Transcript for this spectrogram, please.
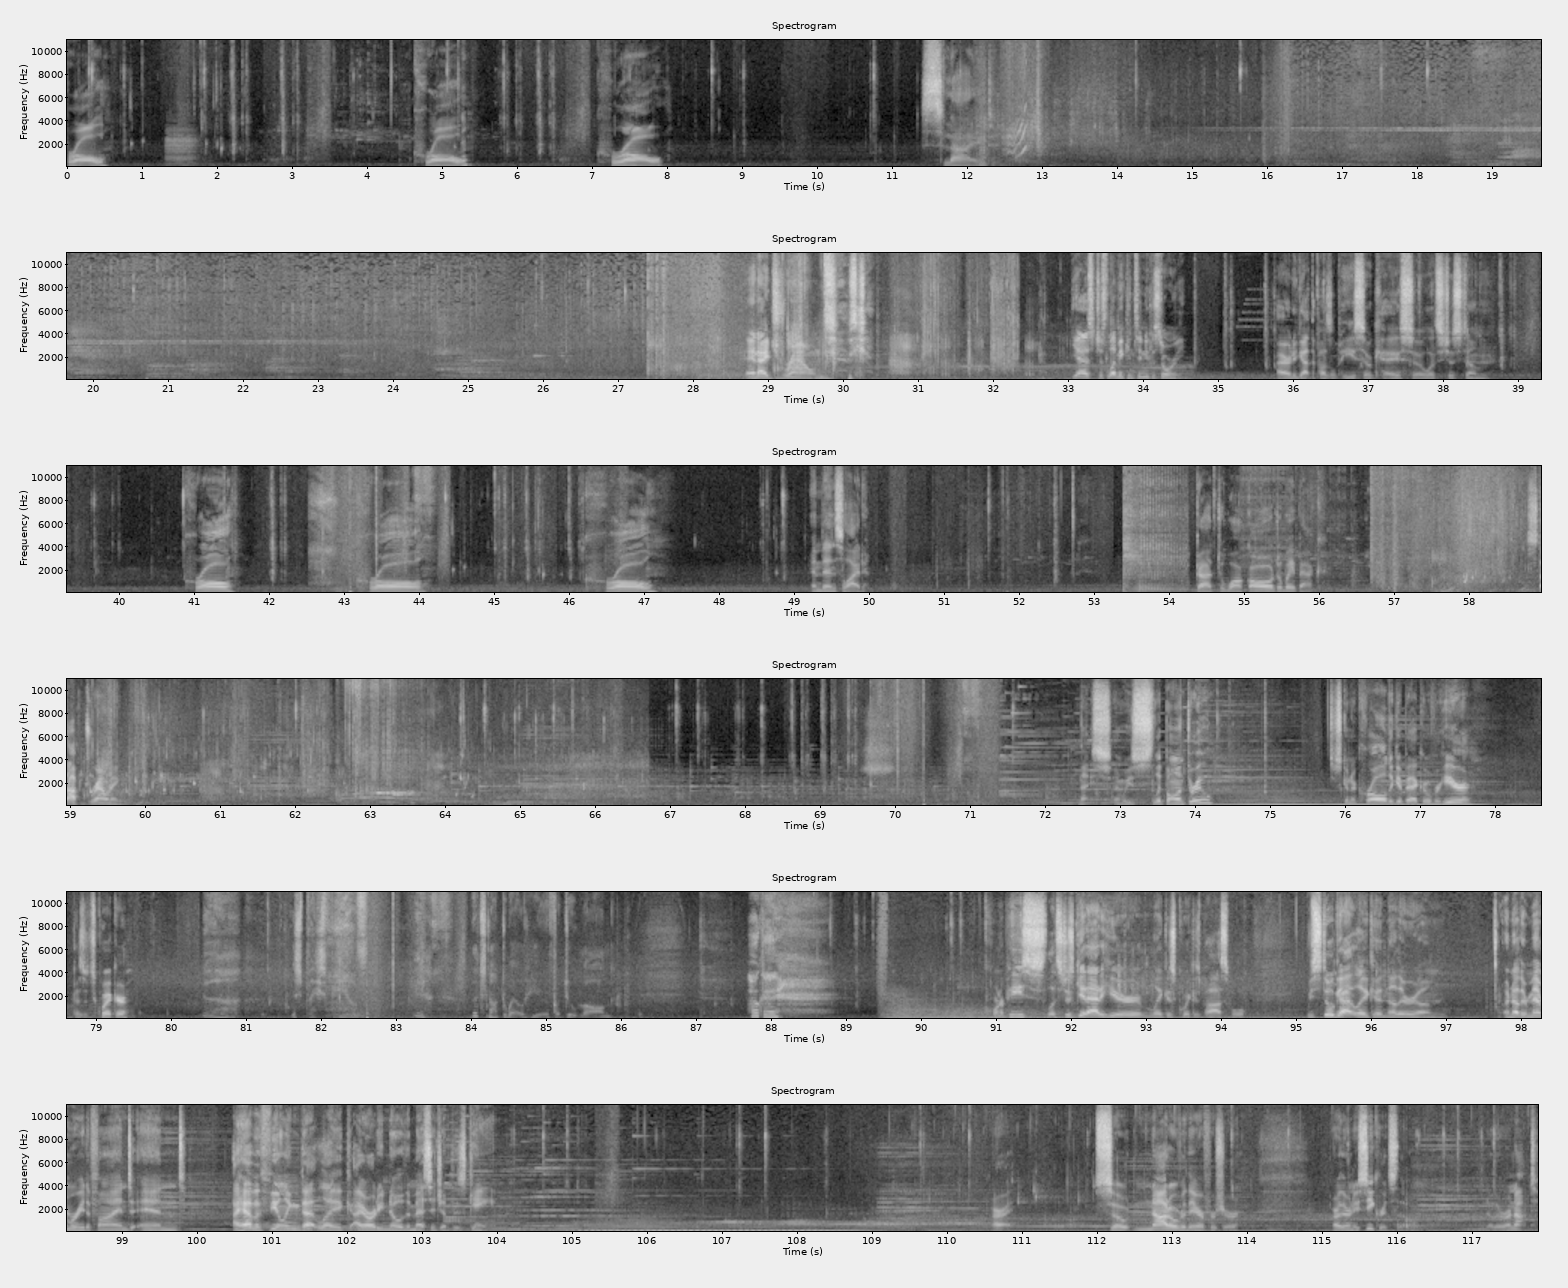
Crawl. Crawl. Crawl. Slide. And I drowned. yes, just let me continue the story. I already got the puzzle piece, okay, so let's just, um... Crawl. Crawl. Crawl. And then slide. Got to walk all the way back. Stop drowning. Nice. And we slip on through. Just gonna crawl to get back over here. Because it's quicker. This place feels. Let's not dwell here for too long. Okay. Corner piece. Let's just get out of here like as quick as possible. We still got like another um another memory to find and I have a feeling that like I already know the message of this game. All right. So not over there for sure. Are there any secrets though? No, there are not.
